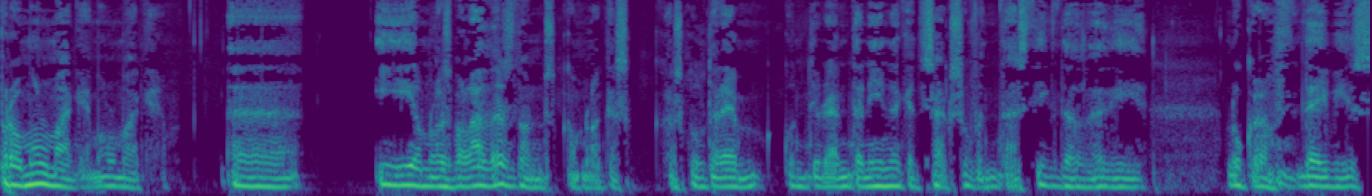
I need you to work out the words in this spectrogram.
però molt maca, molt maca. Eh, I amb les balades, doncs, com la que, que escoltarem, continuem tenint aquest saxo fantàstic del de dir Luca Davis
